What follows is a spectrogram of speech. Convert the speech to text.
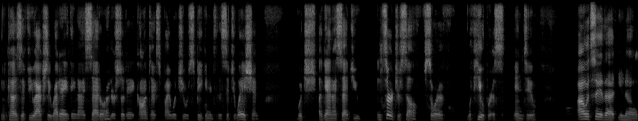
Because if you actually read anything I said or understood any context by which you were speaking into the situation, which, again, I said you insert yourself sort of with hubris into, I would say that, you know,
